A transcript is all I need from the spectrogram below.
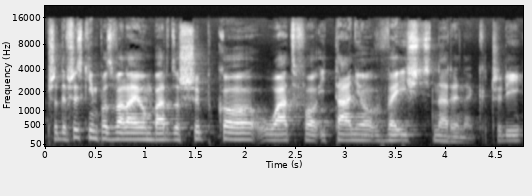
przede wszystkim pozwalają bardzo szybko, łatwo i tanio wejść na rynek. Czyli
